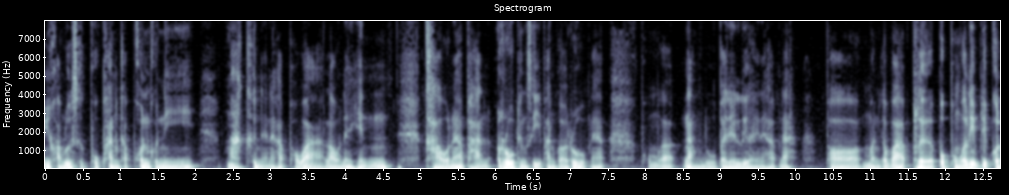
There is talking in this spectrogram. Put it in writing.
มีความรู้สึกผูกพันกับคนคนนี้มากขึ้นนะครับ เพราะว่าเราได้เห็นเขานะผ่านรูปถึงสี่พันกว่ารูปนะครับผมก็นั่งดูไปเรื่อยๆนะครับนะ อเหมือนกับว่าเผลอปุ๊บผมก็รีบๆกด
